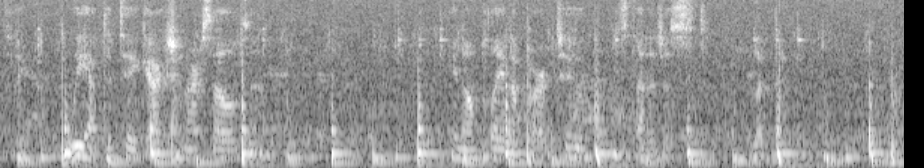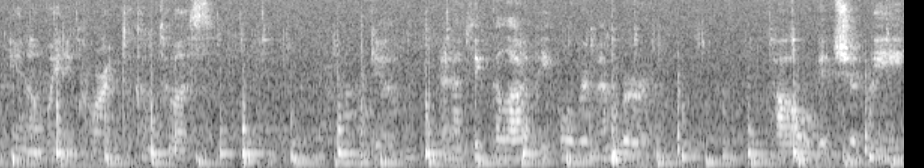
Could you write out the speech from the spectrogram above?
It's like we have to take action ourselves and you know play the part too instead of just you know waiting for it to come to us. Yeah. And I think a lot of people remember how it should be,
